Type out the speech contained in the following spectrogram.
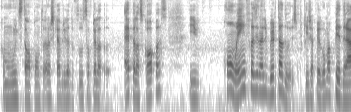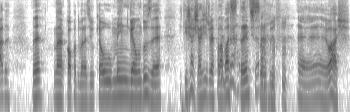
como muitos estão apontando. Acho que a briga do Flu são pela, é pelas Copas e com ênfase na Libertadores, porque já pegou uma pedrada né, na Copa do Brasil, que é o Mengão do Zé, e que já já a gente vai falar bastante sobre. É, eu acho.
